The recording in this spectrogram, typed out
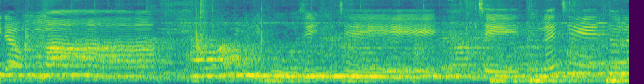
హారతులీరమ్మా పూజించే చేతుల చేతుల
